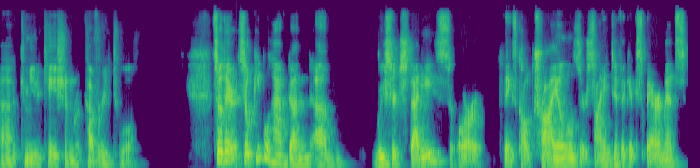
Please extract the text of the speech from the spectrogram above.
uh, communication recovery tool? So there, so people have done um, research studies or things called trials or scientific experiments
